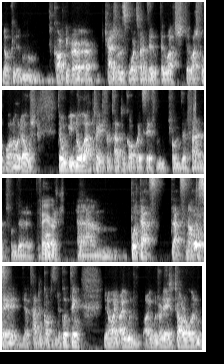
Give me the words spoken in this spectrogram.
look, um, Cork people are, are, casual sports fans. They'll, they'll watch they'll watch football, no doubt. There will be no appetite for Tailteann Cup, I'd say, from from the fan from the Fair. public. Um, but that's that's not to say that Tailteann Cup isn't a good thing. You know, I, I, would I would relate it to our own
